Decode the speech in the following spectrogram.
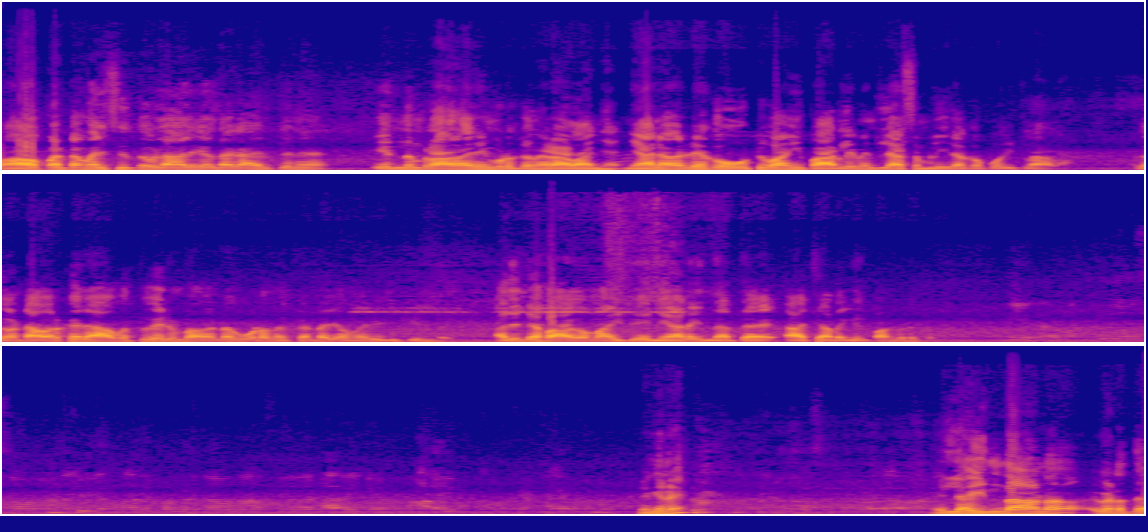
പാവപ്പെട്ട മത്സ്യത്തൊഴിലാളികളുടെ കാര്യത്തിന് എന്നും പ്രാധാന്യം കൊടുക്കുന്ന ഒരാളാണ് ഞാൻ. ഞാൻ അവരുടെയൊക്കെ വോട്ട് വാങ്ങി പാർലമെന്റിൽ അസംബ്ലിയിലൊക്കെ പോയിട്ടുള്ള ആളാണ് അതുകൊണ്ട് അവർക്ക് ഒരാപത്ത് വരുമ്പോൾ അവരുടെ കൂടെ നിൽക്കേണ്ട ചുമതല എനിക്കുണ്ട്. അതിന്റെ ഭാഗമായിട്ട് തന്നെയാണ് ഇന്നത്തെ ആ ചടങ്ങിൽ പങ്കെടുക്കുന്നത്. എങ്ങനെ? ഇല്ല ഇന്നാണ് ഇവിടുത്തെ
